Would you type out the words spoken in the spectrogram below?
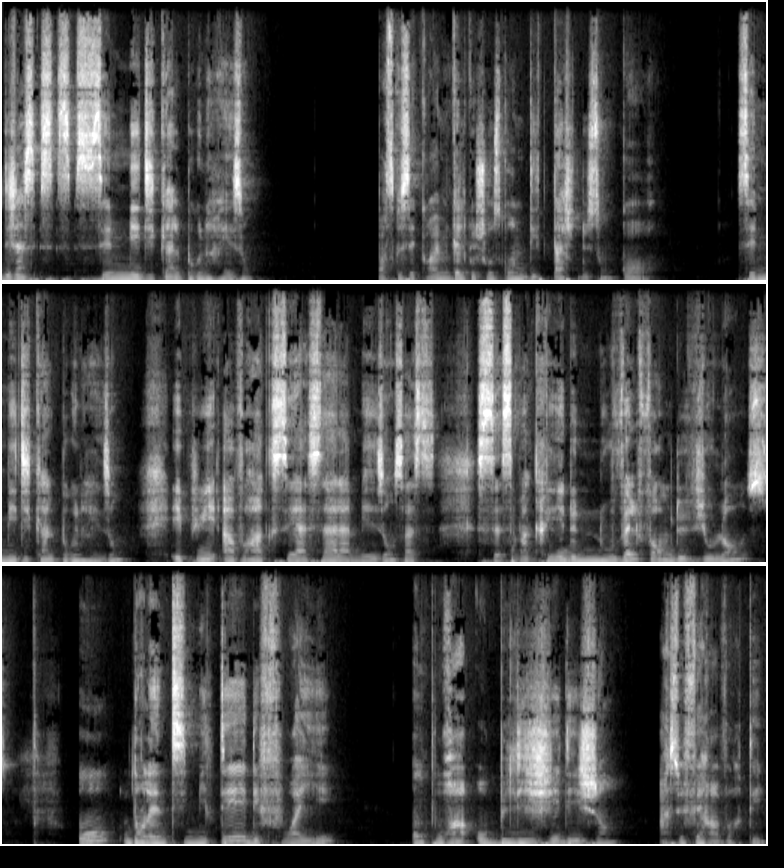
déjà c'est médical pour une raison. Parce que c'est quand même quelque chose qu'on détache de son corps. C'est médical pour une raison. Et puis avoir accès à ça à la maison, ça, ça, ça va créer de nouvelles formes de violence ou dans l'intimité des foyers, on pourra obliger des gens à se faire avorter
